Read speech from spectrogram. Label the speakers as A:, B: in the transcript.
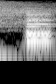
A: you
